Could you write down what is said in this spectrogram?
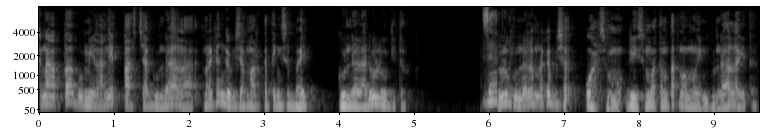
kenapa Bumi Langit pasca Gundala mereka nggak bisa marketing sebaik Gundala dulu gitu? Exactly. Dulu Gundala mereka bisa, wah semua di semua tempat ngomongin Gundala gitu.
